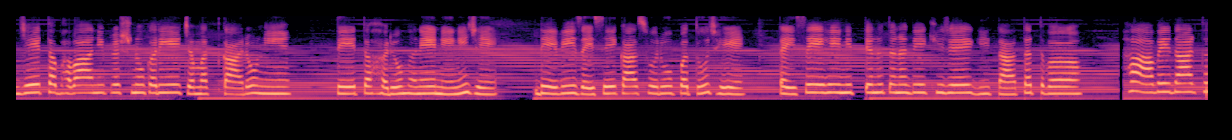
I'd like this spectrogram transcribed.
जेत भवानी प्रश्न करी चमत्कारोनी. तेत हरु म्हणे नेनिजे देवी जैसे का स्वरूप तुझे. तैसे हे नित्य नूतन देखिजे गीता तत्व. हा वेदार्थ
